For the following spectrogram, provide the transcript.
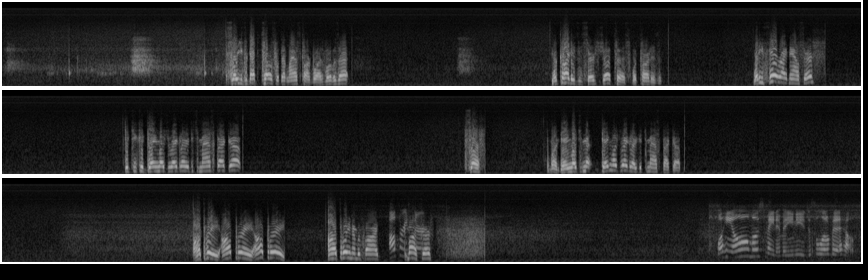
So you forgot to tell us what that last card was. What was that? What card is it, sir? Show it to us. What card is it? What do you feel right now, sir? Think you could gang load your regulator, get your mask back up? Sir, come on, gang load your, ma- gang load your regulator, get your mask back up. All three, all three, all three. All three, number five. All three, Come on, sir. sir. He almost made it, but he needed just a little bit of help.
